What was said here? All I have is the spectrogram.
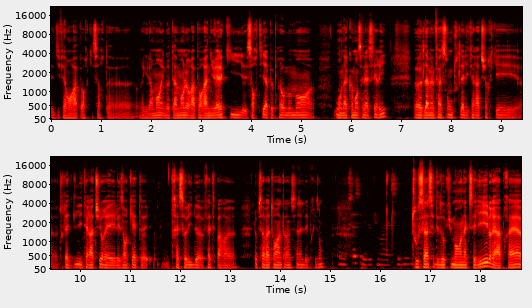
des différents rapports qui sortent euh, régulièrement, et notamment le rapport annuel qui est sorti à peu près au moment euh, où on a commencé la série. Euh, de la même façon, toute la littérature qui est, euh, toute la littérature et les enquêtes très solides faites par l'Observatoire international des prisons. Donc ça, c'est des documents en accès libre Tout ça, c'est des documents en accès libre et après,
